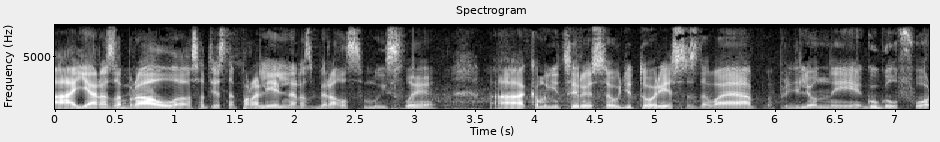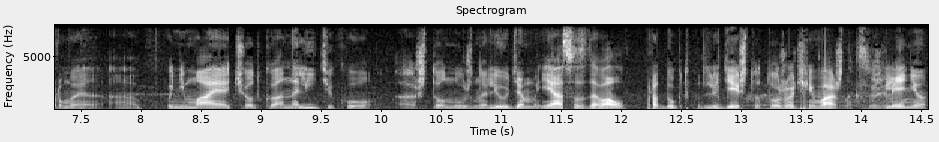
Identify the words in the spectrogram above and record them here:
А я разобрал, соответственно, параллельно разбирал смыслы, а, коммуницируя с аудиторией, создавая определенные Google формы, а, понимая четкую аналитику, что нужно людям, я создавал продукт под людей, что тоже очень важно. К сожалению,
